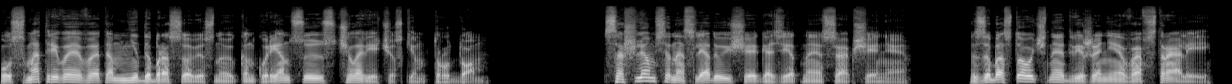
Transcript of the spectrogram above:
усматривая в этом недобросовестную конкуренцию с человеческим трудом. Сошлемся на следующее газетное сообщение. Забастовочное движение в Австралии.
